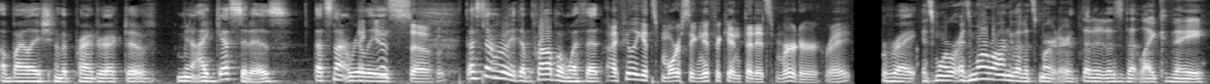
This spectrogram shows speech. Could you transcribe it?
a violation of the Prime Directive? I mean, I guess it is. That's not really. I guess so. That's not really the problem with it. I feel like it's more significant that it's murder, right? Right. It's more. It's more wrong that it's murder than it is that like they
